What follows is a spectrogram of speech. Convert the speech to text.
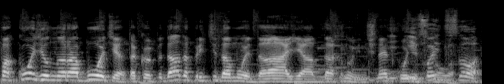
покодил на работе. Такой, надо прийти домой. Да, я отдохну. И начинает кодить снова. снова.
